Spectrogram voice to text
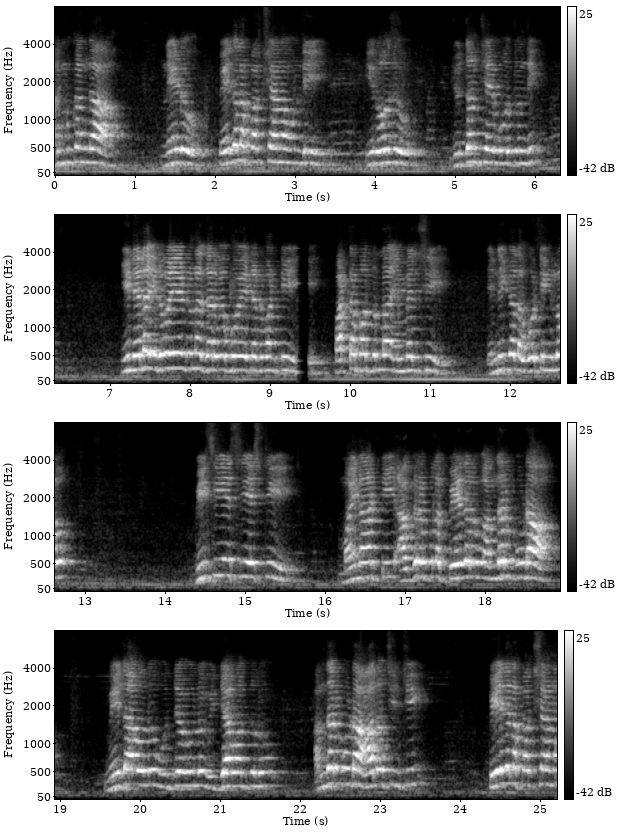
అభిముఖంగా నేడు పేదల పక్షాన ఉండి ఈరోజు యుద్ధం చేయబోతుంది. ఈ నెల ఇరవై ఏడున జరగబోయేటటువంటి పట్టభద్రుల ఎమ్మెల్సీ ఎన్నికల ఓటింగ్లో బీసీఎస్సీ ఎస్టీ మైనార్టీ అగ్రకుల పేదలు అందరూ కూడా మేధావులు ఉద్యోగులు విద్యావంతులు అందరూ కూడా ఆలోచించి పేదల పక్షాన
